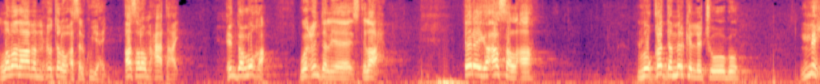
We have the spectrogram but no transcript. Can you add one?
labadaaba muxuu talow asal ku yahay. Asalow maxaa tahay? Cinda luqa wa cinda isilaax ereyga asal ah luqadda marka la joogo lix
